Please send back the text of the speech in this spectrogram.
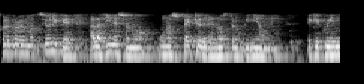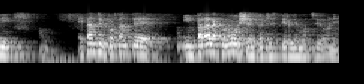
con le proprie emozioni che alla fine sono uno specchio delle nostre opinioni e che quindi è tanto importante imparare a conoscere per gestire le emozioni.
